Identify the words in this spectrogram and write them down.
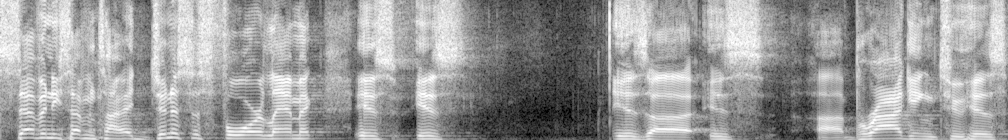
77 times. Genesis 4, Lamech is, is is, uh, is uh, bragging to his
